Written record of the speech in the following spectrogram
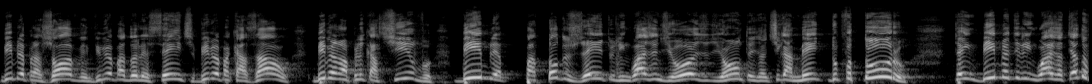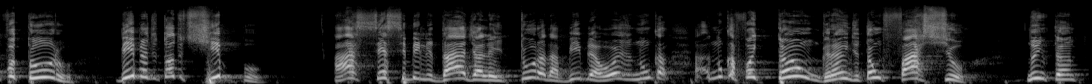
Bíblia para jovem, Bíblia para adolescente, Bíblia para casal, Bíblia no aplicativo, Bíblia para todo jeito, linguagem de hoje, de ontem, de antigamente, do futuro. Tem Bíblia de linguagem até do futuro, Bíblia de todo tipo. A acessibilidade à leitura da Bíblia hoje nunca, nunca foi tão grande, tão fácil. No entanto,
